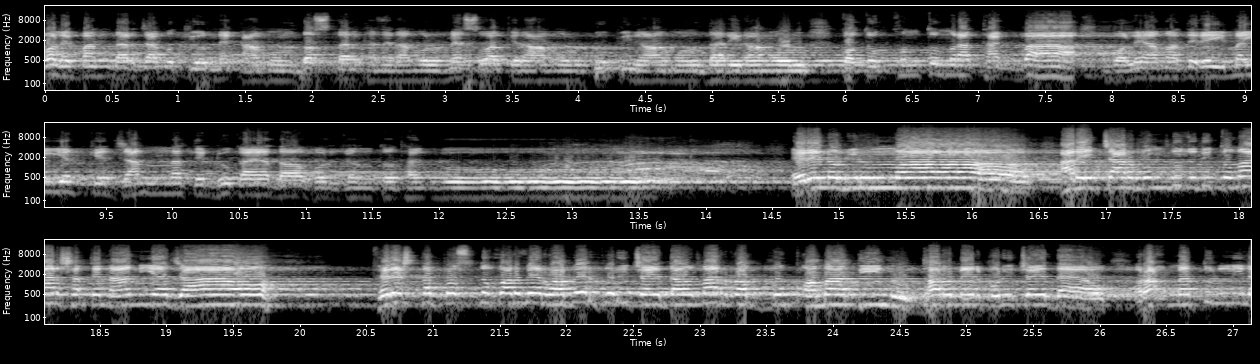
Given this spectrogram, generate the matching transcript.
বলে, বান্দার যাবতীয় নেক আমল, দস্তারখানের আমল, মেসওয়াকের আমল, টুপির আমল, দাড়ির আমল, কতক্ষণ তোমরা থাকবা? বলে, আমাদের এই মাইয়াতকে জান্নাতে ঢুকায়া দেওয়া পর্যন্ত থাকব। এরে নবীর উম্মত, আর এই চার বন্ধু যদি তোমার সাথে না নিয়ে যাও ফেরেশতা প্রশ্ন করবে, রবের পরিচয় দাও, মার রব্বুক দিন ধর্মের পরিচয় দাও, রহমাতুল্লিল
